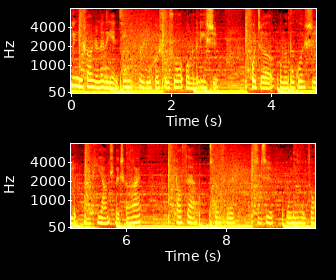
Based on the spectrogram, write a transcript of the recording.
另一双人类的眼睛会如何述说我们的历史？或者我们不过是马蹄扬起的尘埃，飘散沉浮，直至无影无踪？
